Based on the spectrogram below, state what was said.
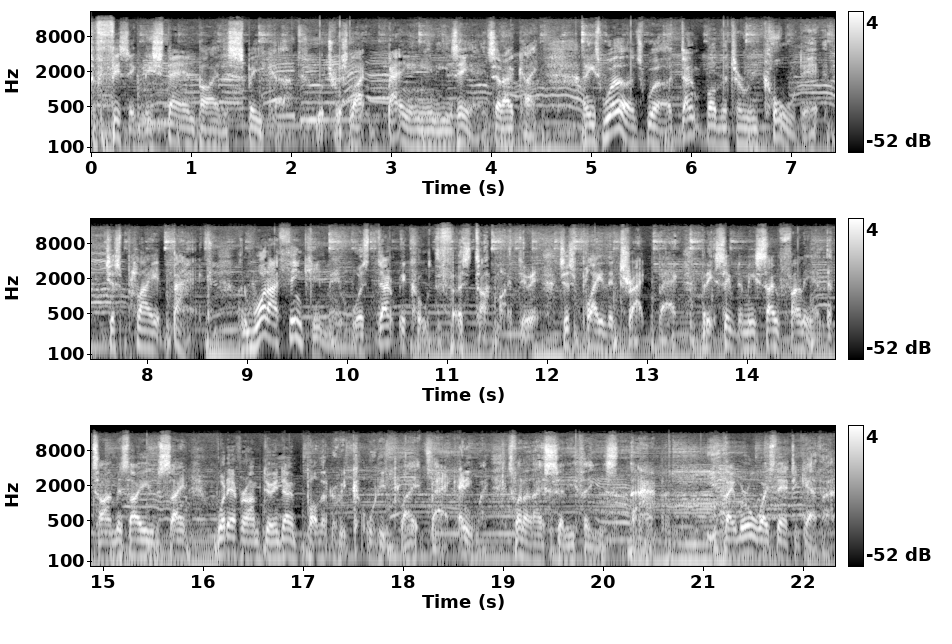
to physically stand by the speaker, which was like banging in his ear. He said, okay. And his words were, don't bother to record it, just play it back. And what I think he meant was, don't record the first time I do it, just play the track back. But it seemed to me so funny at the time, as though he was saying, whatever I'm doing, don't bother to record it, play it back. Anyway, it's one of those silly things that happen. They were always there together.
